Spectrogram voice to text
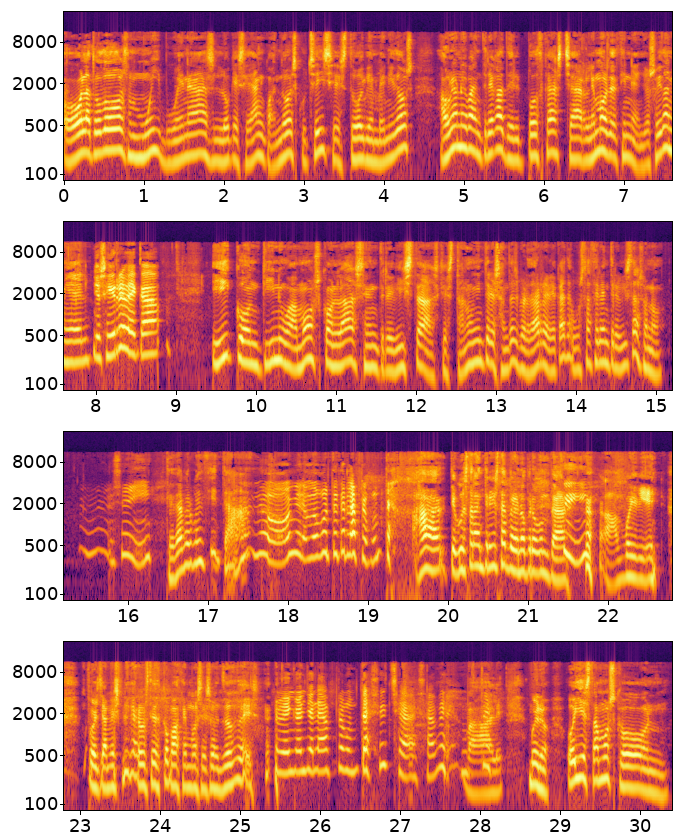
Hola a todos, muy buenas lo que sean cuando escuchéis esto y bienvenidos a una nueva entrega del podcast Charlemos de Cine. Yo soy Daniel. Yo soy Rebeca. Y continuamos con las entrevistas, que están muy interesantes, ¿verdad, Rebeca? ¿Te gusta hacer entrevistas o no? Sí. ¿Te da vergüencita? No, que no me gusta hacer la pregunta. Ah, ¿te gusta la entrevista pero no preguntar? Sí. ah, muy bien. Pues ya me explicará usted cómo hacemos eso entonces. Que vengan ya las preguntas hechas, ¿sabes? Vale. Bueno, hoy estamos con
